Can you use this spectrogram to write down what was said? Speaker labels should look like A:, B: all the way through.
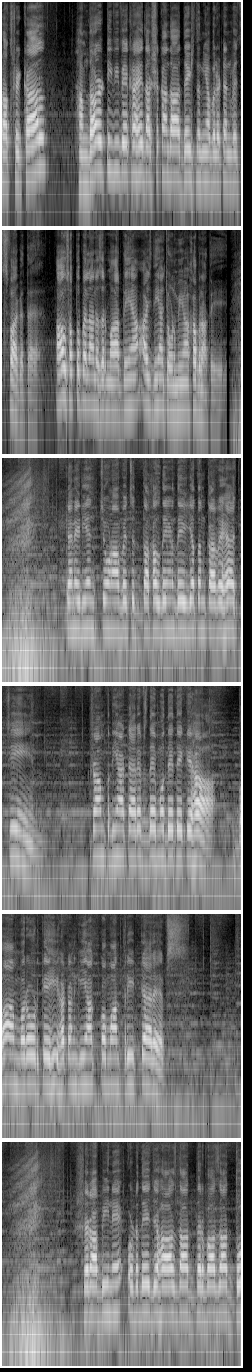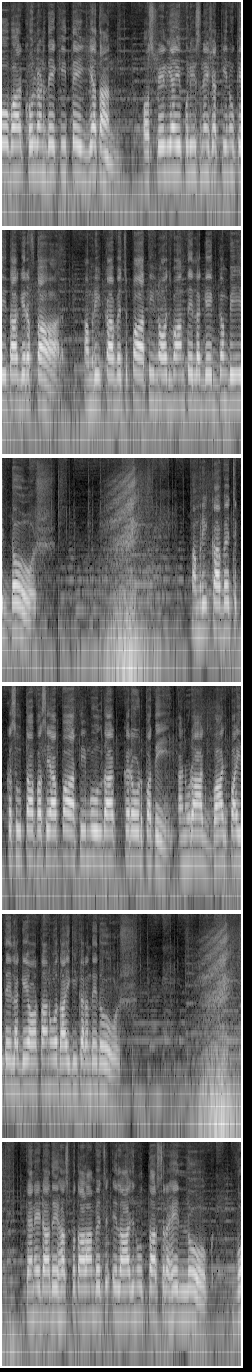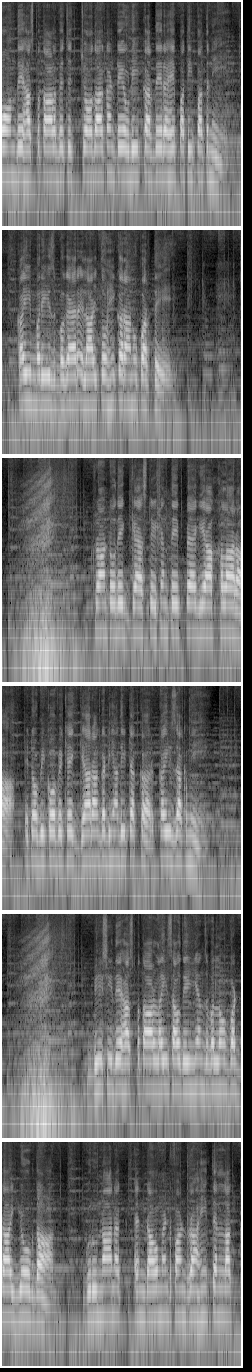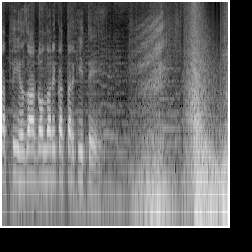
A: ਸਤਿ ਸ਼੍ਰੀ ਅਕਾਲ। ਹਮਦਰ ਟੀਵੀ ਵੇਖ ਰਹੇ ਦਰਸ਼ਕਾਂ ਦਾ ਦੇਸ਼ ਦੁਨੀਆ ਬੁਲੇਟਿਨ ਵਿੱਚ ਸਵਾਗਤ ਹੈ। ਆਓ ਸਭ ਤੋਂ ਪਹਿਲਾਂ ਨਜ਼ਰ ਮਾਰਦੇ ਹਾਂ ਅੱਜ ਦੀਆਂ ਚੋਣਵੀਆਂ ਖਬਰਾਂ ਤੇ। ਕੈਨੇਡੀਅਨ ਚੋਣਾਂ ਵਿੱਚ ਦਖਲ ਦੇਣ ਦੇ ਯਤਨ ਕਰ ਰਿਹਾ ਹੈ ਚੀਨ। ਟਰੰਪ ਦੀਆਂ ਟੈਰਿਫਸ ਦੇ ਮੁੱਦੇ ਤੇ ਕਿਹਾ ਬਾਹ ਮਰੋੜ ਕੇ ਹੀ ਹਟਣਗੀਆਂ ਕੌਮਾਂਤਰੀ ਟੈਰਿਫਸ। ਸ਼ਰਾਬੀ ਨੇ ਉੱਡਦੇ ਜਹਾਜ਼ ਦਾ ਦਰਵਾਜ਼ਾ ਦੋ ਵਾਰ ਖੋਲਣ ਦੇ ਕੀਤੇ ਯਤਨ। ਆਸਟ੍ਰੇਲੀਆਈ ਪੁਲਿਸ ਨੇ ਸ਼ੱਕੀ ਨੂੰ ਕੀਤਾ ਗ੍ਰਿਫਤਾਰ। ਅਮਰੀਕਾ ਵਿੱਚ ਭਾਰਤੀ ਨੌਜਵਾਨ ਤੇ ਲੱਗੇ ਗੰਭੀਰ ਦੋਸ਼। ਅਮਰੀਕਾ ਵਿੱਚ ਕਸੂਤਾ ਫਸਿਆ ਭਾਰਤੀ ਮੂਲ ਦਾ ਕਰੋੜਪਤੀ ਅਨੁਰਾਗ ਬਾਜਪਾਈ ਤੇ ਲੱਗੇ ਔਰਤਾਂ ਨੂੰ ਅਦਾਇਗੀ ਕਰਨ ਦੇ ਦੋਸ਼। ਕੈਨੇਡਾ ਦੇ ਹਸਪਤਾਲਾਂ ਵਿੱਚ ਇਲਾਜ ਨੂੰ ਤਰਸ ਰਹੇ ਲੋਕ। ਵੌਨ ਦੇ ਹਸਪਤਾਲ ਵਿੱਚ 14 ਘੰਟੇ ਉਡੀਕ ਕਰਦੇ ਰਹੇ ਪਤੀ ਪਤਨੀ। ਕਈ ਮਰੀਜ਼ ਬਗੈਰ ਇਲਾਜ ਤੋਂ ਹੀ ਘਰਾਂ ਨੂੰ ਪਰਤੇ। ਟੋਰਾਂਟੋ ਦੇ ਗੈਸ ਸਟੇਸ਼ਨ ਤੇ ਪੈ ਗਿਆ ਖਲਾਰਾ। ਇਟੋਬੀਕੋ ਵਿਖੇ 11 ਗੱਡੀਆਂ ਦੀ ਟੱਕਰ, ਕਈ ਜ਼ਖਮੀ। ਬੀਸੀ ਦੇ ਹਸਪਤਾਲ ਲਈ ਸਾਊਥ ਏਸ਼ੀਅਨਜ਼ ਵੱਲੋਂ ਵੱਡਾ ਯੋਗਦਾਨ। ਗੁਰੂ ਨਾਨਕ ਐਂਡਾਊਮੈਂਟ ਫੰਡ ਰਾਹੀਂ 331000 ਡਾਲਰ ਇਕੱਤਰ ਕੀਤੇ।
